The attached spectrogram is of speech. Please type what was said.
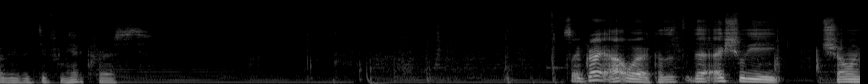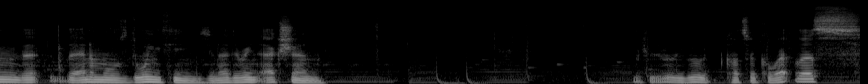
of a different head crest. So great artwork because they're actually showing the, the animals doing things, you know, they're in action. Which is really good. Quetzalcoatlus.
